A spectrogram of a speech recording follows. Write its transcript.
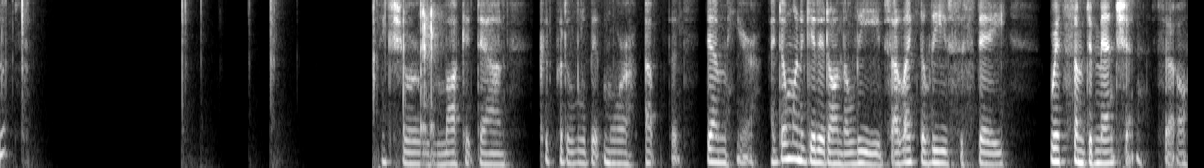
Oops. Make sure we lock it down. Could put a little bit more up the stem here. I don't want to get it on the leaves. I like the leaves to stay with some dimension. So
